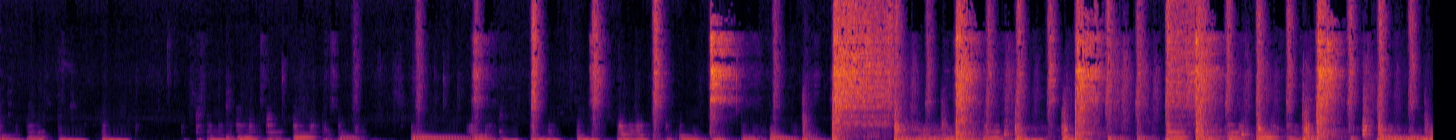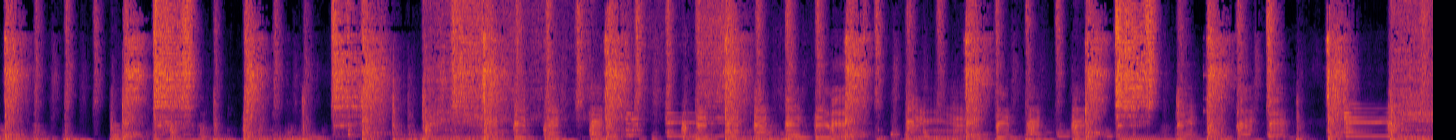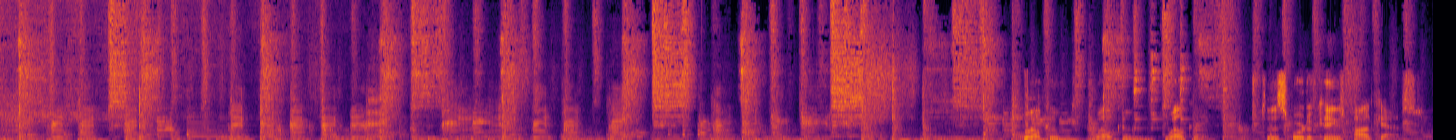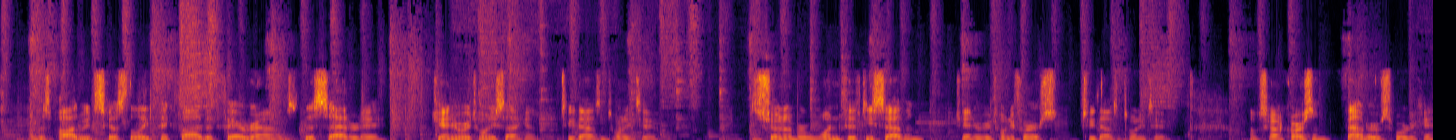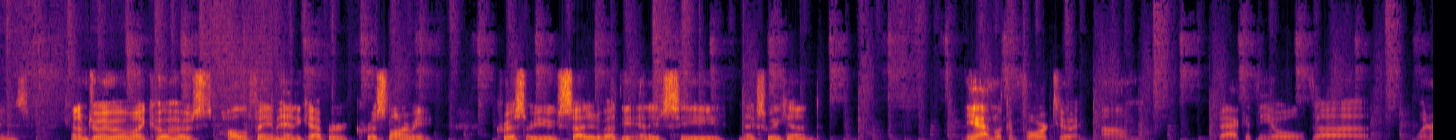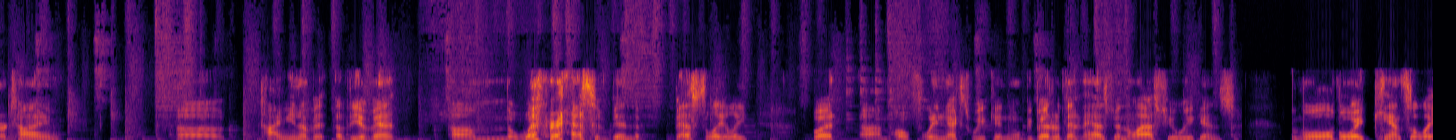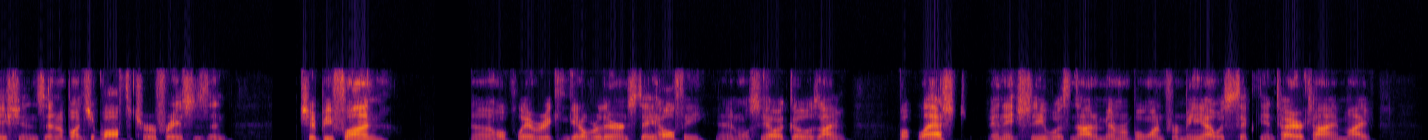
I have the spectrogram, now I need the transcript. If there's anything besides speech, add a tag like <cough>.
Thank you. Welcome, welcome, welcome to the Sport of Kings podcast. On this pod, we discuss the late pick five at Fairgrounds this Saturday, January 22nd, 2022. This is show number 157, January 21st, 2022. I'm Scott Carson, founder of Sport of Kings, and I'm joined by my co host, Hall of Fame handicapper, Chris Larmey. Chris, are you excited about the NHC next weekend? Yeah, I'm looking forward to it. Um, back at the old uh, wintertime uh, timing of it of the event. Um, the <laughs> weather hasn't been the best lately, but um, hopefully next weekend will be better than it has been the last few weekends. We'll avoid cancellations and a bunch of off the turf races, and should be fun. Uh, hopefully everybody can get over there and stay healthy, and we'll see how it goes. I'm last NHC was not a memorable one for me. I was sick the entire time. I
